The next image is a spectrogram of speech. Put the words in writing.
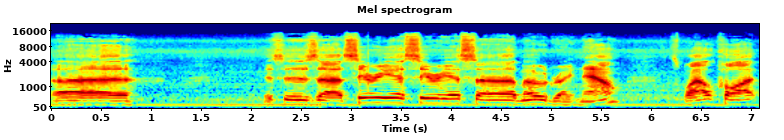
Uh, this is uh, serious, serious uh, mode right now. It's wild caught.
